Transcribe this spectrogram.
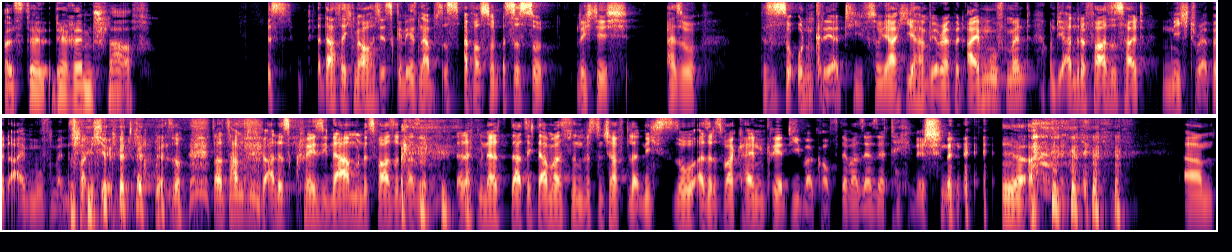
als der, der REM-Schlaf. Ist, dachte ich mir auch, als ich es gelesen habe, es ist einfach so, es ist so richtig, also das ist so unkreativ. So, ja, hier haben wir Rapid Eye Movement und die andere Phase ist halt nicht Rapid Eye Movement. Das fand ich irgendwie so. Sonst haben sie für alles crazy Namen und es war so, also da, mir, da hat sich damals ein Wissenschaftler nicht so, also das war kein kreativer Kopf, der war sehr, sehr technisch. ja. ähm,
